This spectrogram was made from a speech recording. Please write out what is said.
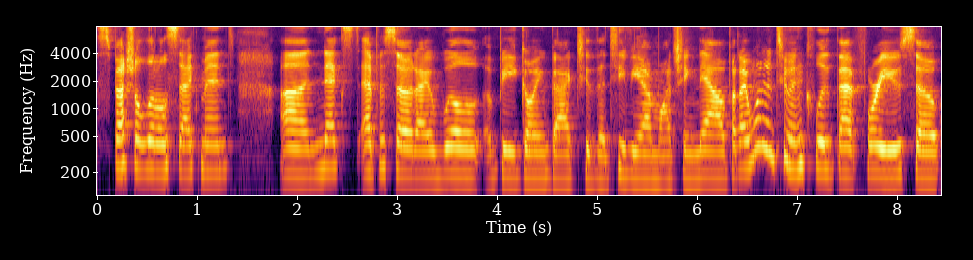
special little segment. Uh, next episode, I will be going back to the TV I'm watching now, but I wanted to include that for you so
